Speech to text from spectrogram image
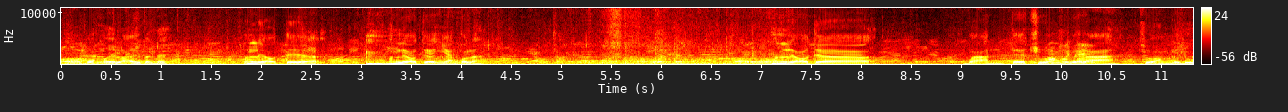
พราะว่าบ่ค่อยหลายปานใดมันแล้วแต่มันแล้วแต่อิหยังก่อนล่ะมันแล้วแต่บ้านแต่ช่วงเวลาช่วงฤดู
